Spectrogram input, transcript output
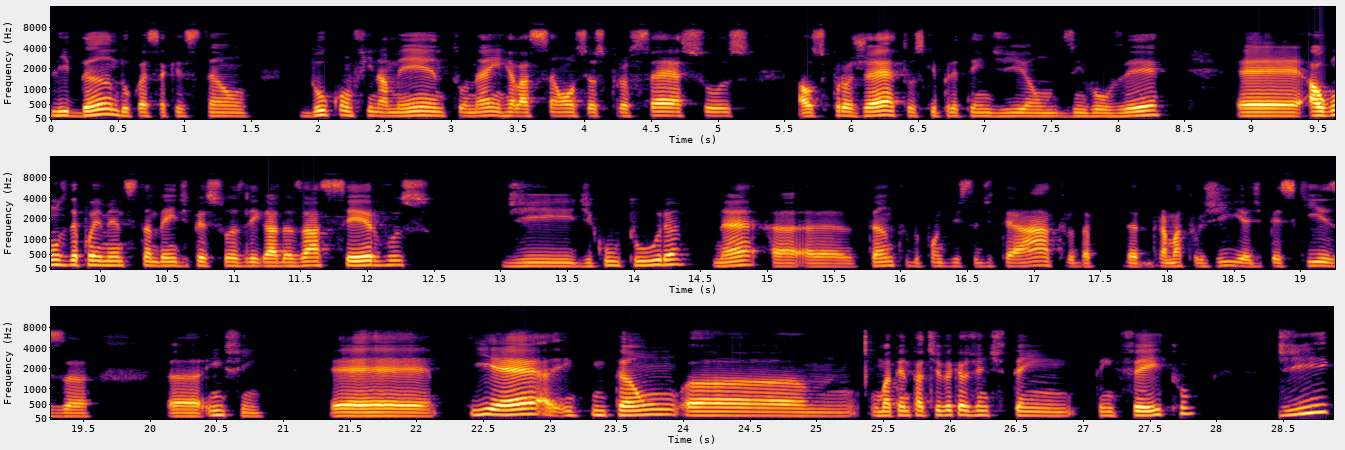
lidando com essa questão do confinamento, né, em relação aos seus processos, aos projetos que pretendiam desenvolver. É, alguns depoimentos também de pessoas ligadas a acervos de, de cultura, né, uh, uh, tanto do ponto de vista de teatro, da, da dramaturgia, de pesquisa, uh, enfim. É, e é, então, uma tentativa que a gente tem, tem feito de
